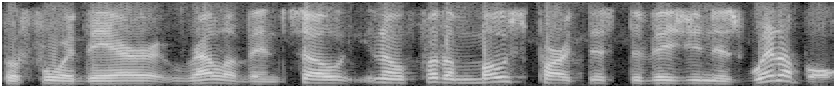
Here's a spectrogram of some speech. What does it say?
before they're relevant. So, you know, for the most part, this division is winnable.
